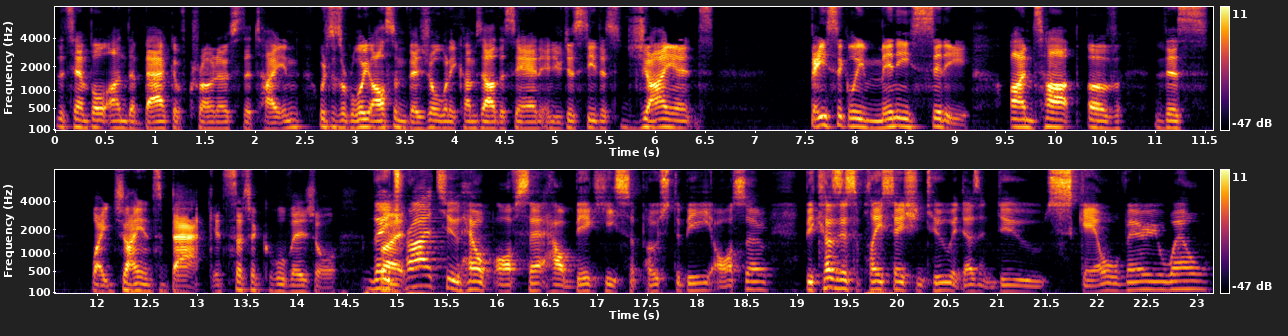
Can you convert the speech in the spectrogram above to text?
the temple on the back of Kronos the Titan, which is a really awesome visual when he comes out of the sand and you just see this giant, basically mini city on top of this like giant's back. It's such a cool visual. They But- try to help offset how big he's supposed to be, also because it's a PlayStation Two. It doesn't do scale very well.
